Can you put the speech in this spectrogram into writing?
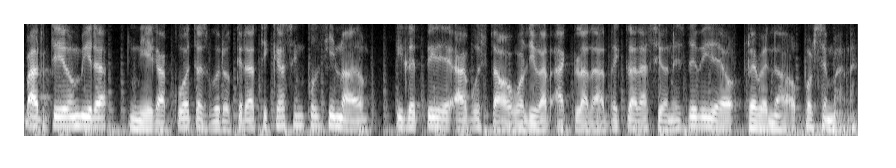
Partido Mira niega cuotas burocráticas en consulado y le pide a Gustavo Bolívar aclarar declaraciones de video revelado por semana.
